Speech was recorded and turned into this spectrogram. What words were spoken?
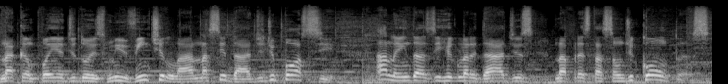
na campanha de 2020 lá na cidade de Posse, além das irregularidades na prestação de contas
